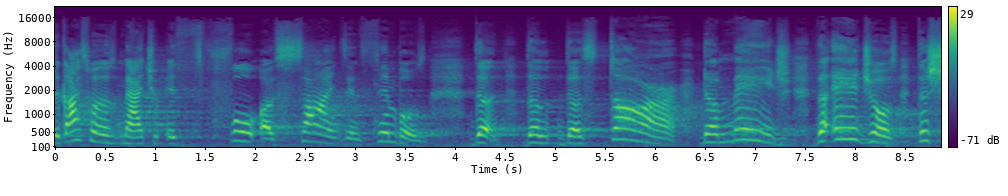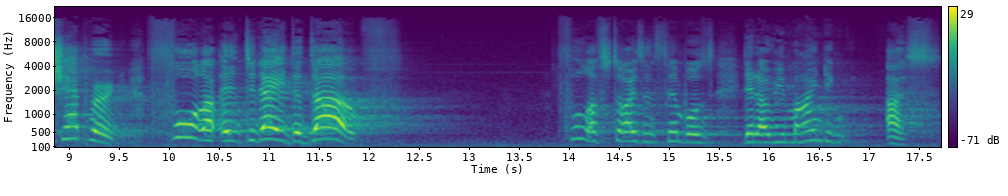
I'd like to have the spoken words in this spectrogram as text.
the Gospel of Matthew is full of signs and symbols. The, the, the star, the mage, the angels, the shepherd, full of, and today, the dove, full of stars and symbols that are reminding us.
